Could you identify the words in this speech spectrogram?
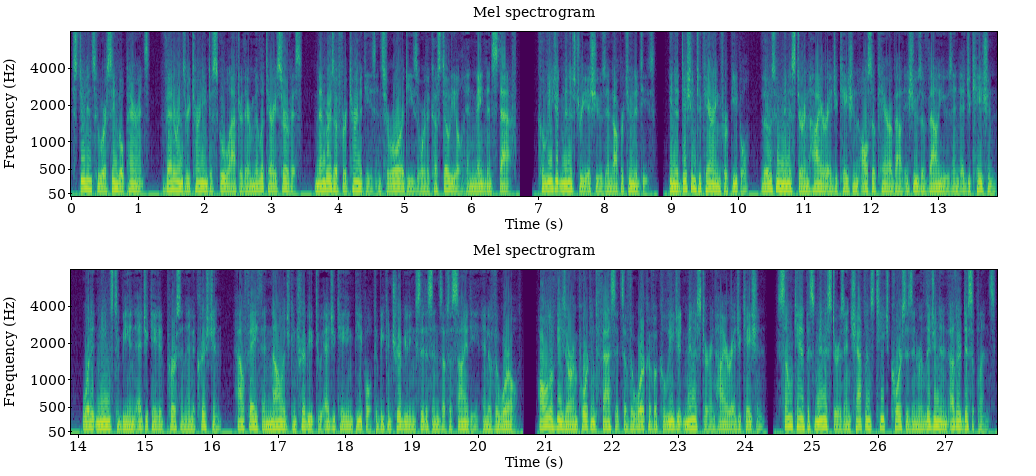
students who are single parents, veterans returning to school after their military service, members of fraternities and sororities or the custodial and maintenance staff collegiate ministry issues and opportunities. In addition to caring for people, those who minister in higher education also care about issues of values and education, what it means to be an educated person and a Christian, how faith and knowledge contribute to educating people to be contributing citizens of society and of the world. All of these are important facets of the work of a collegiate minister in higher education. Some campus ministers and chaplains teach courses in religion and other disciplines.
